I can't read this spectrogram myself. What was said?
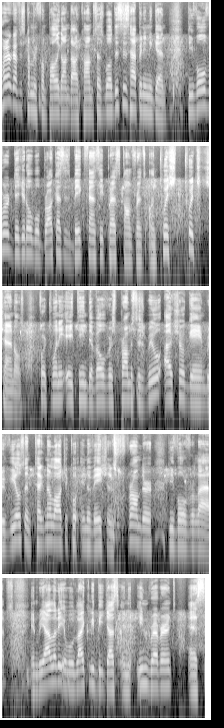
paragraph is coming from Polygon.com. Says, well, this is happening again. Devolver Digital will broadcast its big fancy press conference on Twitch Twitch channels for 2018. Devolver's promises real actual game reveals and technological innovations from their Devolver Labs. In reality, it will likely be just an irreverent as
